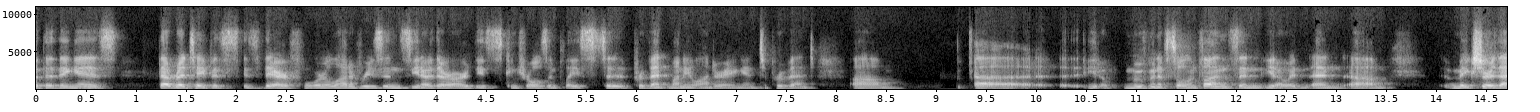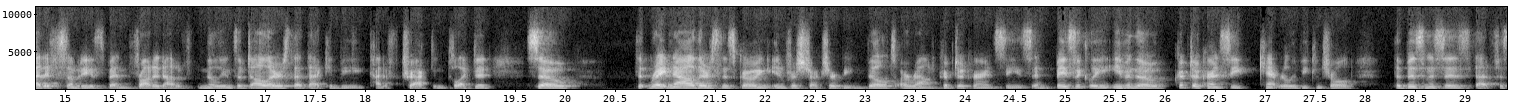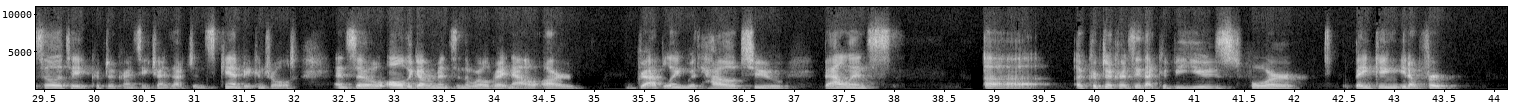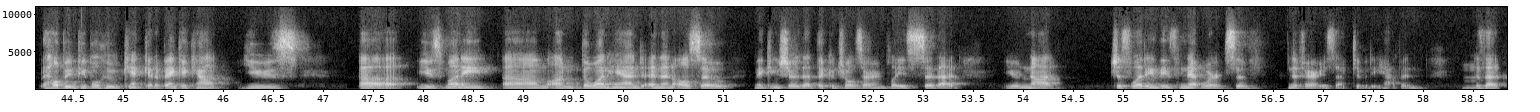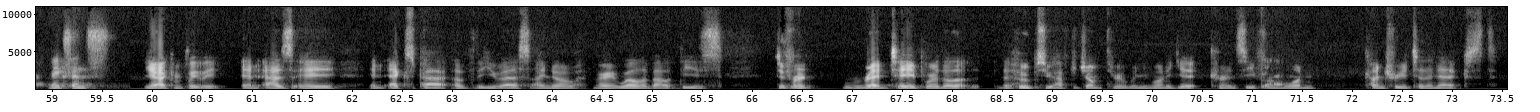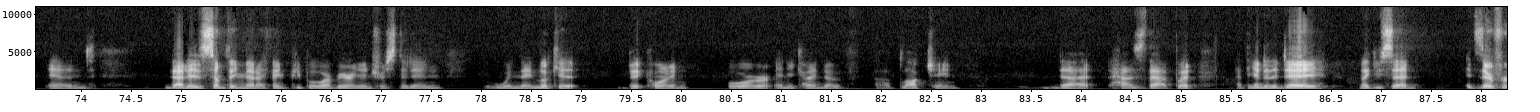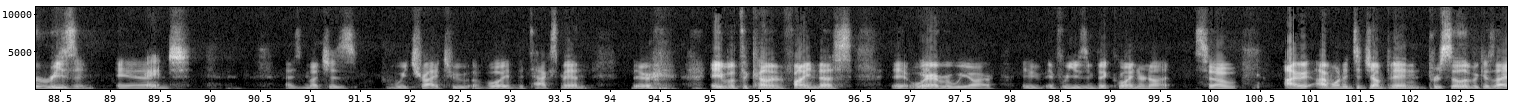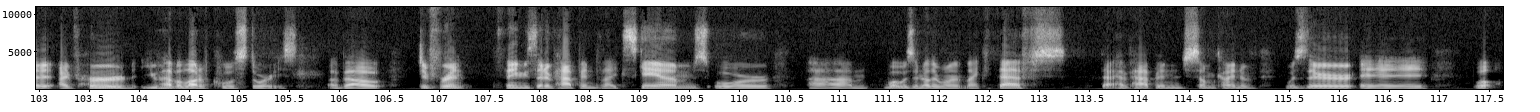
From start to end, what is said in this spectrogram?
but the thing is, that red tape is is there for a lot of reasons. You know, there are these controls in place to prevent money laundering and to prevent um, uh, you know movement of stolen funds and you know and, and um, make sure that if somebody has been frauded out of millions of dollars that that can be kind of tracked and collected so right now there's this growing infrastructure being built around cryptocurrencies and basically even though cryptocurrency can't really be controlled the businesses that facilitate cryptocurrency transactions can be controlled. And so all the governments in the world right now are grappling with how to balance uh, a cryptocurrency that could be used for banking, you know, for helping people who can't get a bank account use uh, use money um, on the one hand, and then also making sure that the controls are in place so that you're not just letting these networks of nefarious activity happen. Mm. Does that make sense? Yeah, completely. And as a an expat of the US, I know very well about these different red tape or the the hoops you have to jump through when you want to get currency from yeah. one country to the next. And that is something that I think people are very interested in when they look at Bitcoin or any kind of uh, blockchain that has that. But at the end of the day, like you said, it's there for a reason. And right. as much as we try to avoid the tax man, they're able to come and find us eh, wherever yeah. we are, if, if, we're using Bitcoin or not. So I, I wanted to jump in, Priscilla, because I, I've heard you have a lot of cool stories about different things that have happened, like scams or um, what was another one, like thefts that have happened. Some kind of was there a well,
